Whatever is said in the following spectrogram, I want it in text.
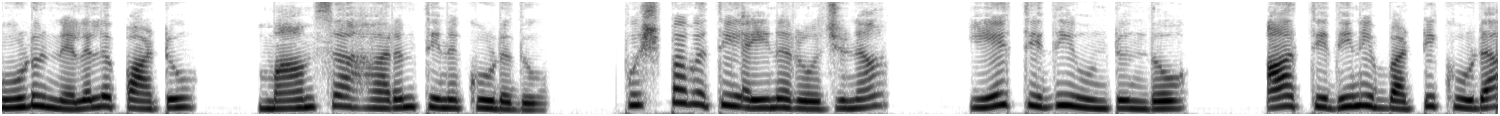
మూడు నెలలపాటు మాంసాహారం తినకూడదు. పుష్పవతి అయిన రోజున ఏ తిథి ఉంటుందో ఆ తిథిని బట్టి కూడా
